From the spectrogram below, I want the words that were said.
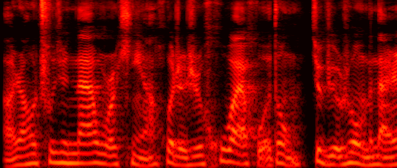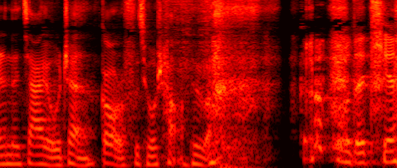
啊，然后出去 networking 啊，或者是户外活动，就比如说我们男人的加油站高尔夫球场，对吧？我的天，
